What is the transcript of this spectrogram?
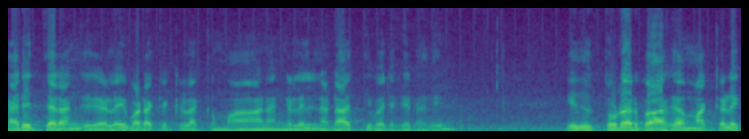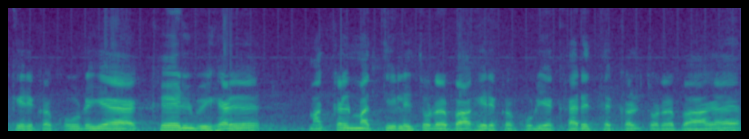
கருத்தரங்குகளை வடக்கு கிழக்கு மாகாணங்களில் நடாத்தி வருகிறது. இது தொடர்பாக மக்களுக்கு இருக்கக்கூடிய கேள்விகள் மக்கள் மத்தியில் தொடர்பாக இருக்கக்கூடிய கருத்துக்கள் தொடர்பாக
